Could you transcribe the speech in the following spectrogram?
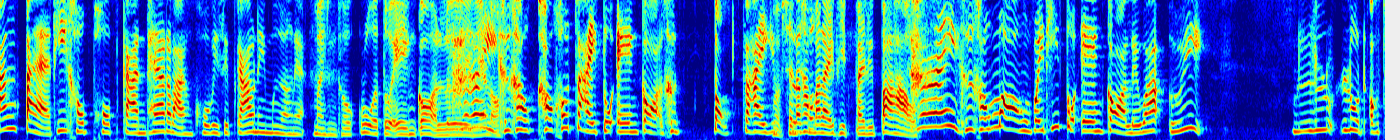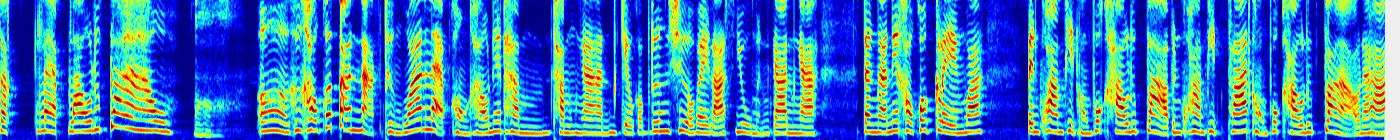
ตั้งแต่ที่เขาพบการแพร่ระบาดของโควิด -19 ในเมืองเนี่ยหมายถึงเขากลัวตัวเองก่อนเลยใช่อย่างเงี้ยเหรอคือเขาเขาเข้าใจตัวเองก่อนคือ ตกใจแบบฉันแล้วทำก็อะไรผิดไปหรือเปล่า ใช่ คือเขามองไปที่ตัวเองก่อนเลยว่า เอ้ย หลุหลุดออกจากแลบเราหรือเปล่าอ๋อเออ คือเขาก็ตระหนักถึงว่าแลบของเขาเนี่ยทำทำงานเกี่ยวกับเรื่องเชื้อไวรัสอยู่เหมือนกันไง ดังนั้นเนี่ยเขาก็เกรงว่าเป็นความผิดของพวกเขาหรือเปล่า เป็นความผิดพลาดของพวกเขาหรือเปล่านะคะ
